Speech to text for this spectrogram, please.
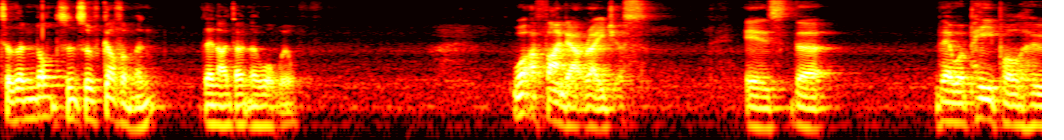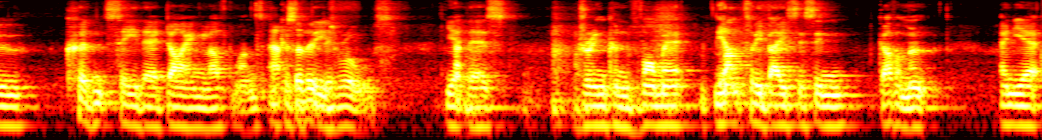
to the nonsense of government, then I don't know what will. What I find outrageous is that there were people who couldn't see their dying loved ones because Absolutely. of these rules. Yet there's drink and vomit monthly basis in government, and yet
